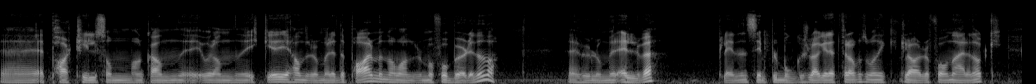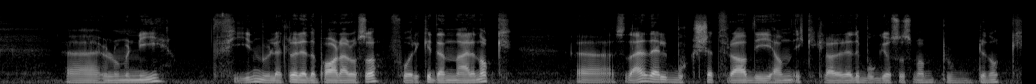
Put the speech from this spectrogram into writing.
eh, et par til som han kan Hvor han ikke handler om å redde par, men han handler om å få birdiene, da. Hull nummer 11. Plain en simpel bunkerslag rett fram som han ikke klarer å få nære nok. Uh, hull nummer 9. Fin mulighet til å redde par der også. Får ikke den nære nok. Eh, så det er en del, bortsett fra de han ikke klarer å redde boogie også, som han burde nok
